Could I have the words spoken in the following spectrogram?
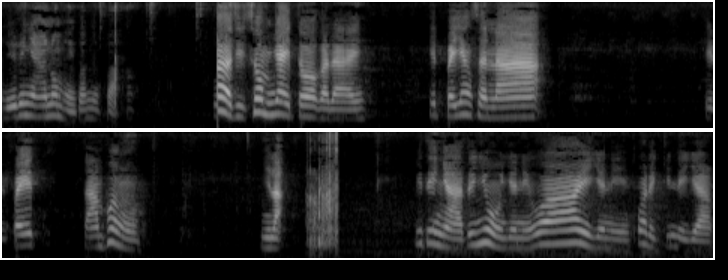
เดี๋ยวได้ยานมให้ก่อนจะฝากถ้าสิส้มใหญ่โตก็ได้เฮ็ดไปยังสันละเฮ็ดไปตามเพิ่งนี่ละ พี่ที่หยาที่อยู่อย่างนี้ว้ายอย่างนี้พอได้กินได้อยาก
